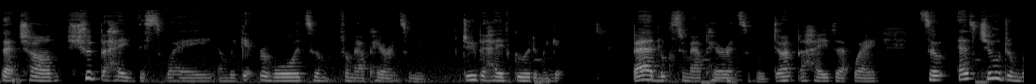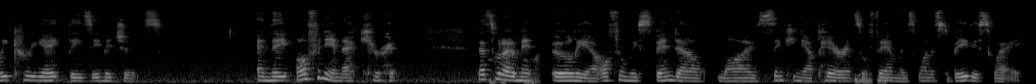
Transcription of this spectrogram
that child should behave this way, and we get rewards from, from our parents, and we do behave good, and we get bad looks from our parents and we don't behave that way. So, as children, we create these images and they're often inaccurate. That's what I meant earlier. Often we spend our lives thinking our parents or families want us to be this way.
